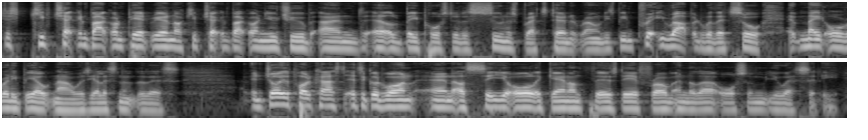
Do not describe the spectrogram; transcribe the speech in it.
just keep checking back on Patreon or keep checking back on YouTube, and it'll be posted as soon as Brett's turned it around. He's been pretty rapid with it, so it might already be out now as you're listening to this enjoy the podcast. It's a good one, and I'll see you all again on Thursday from another awesome US city.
